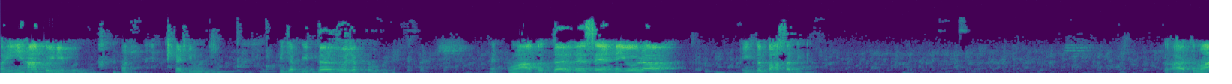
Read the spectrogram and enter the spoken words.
और यहाँ कोई नहीं बोल नहीं बोल कि जब कोई दर्द हो, जब तो वहाँ तो दर्द है, सहन नहीं हो रहा। एकदम भाषा निकल तो आत्मा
